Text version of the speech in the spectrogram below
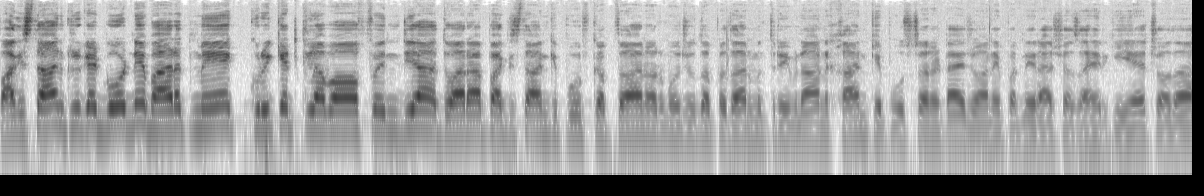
पाकिस्तान क्रिकेट बोर्ड ने भारत में क्रिकेट क्लब ऑफ़ इंडिया द्वारा पाकिस्तान के पूर्व कप्तान और मौजूदा प्रधानमंत्री इमरान खान के पोस्टर हटाए जाने पर निराशा ज़ाहिर की है। चौदह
